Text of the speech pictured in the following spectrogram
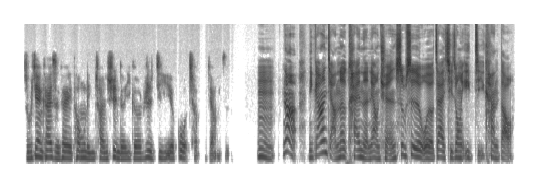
逐渐开始可以通灵传讯的一个日记一个过程，这样子。嗯，那你刚刚讲那个开能量圈，是不是我有在其中一集看到？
